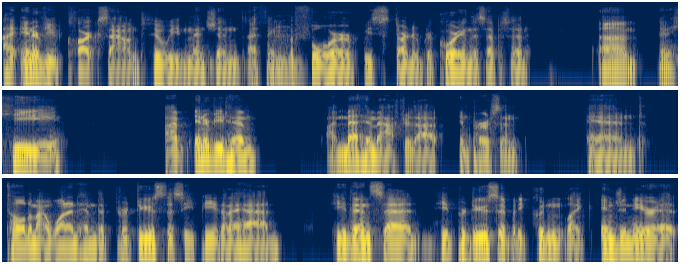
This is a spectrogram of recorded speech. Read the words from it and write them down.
i interviewed clark sound who we mentioned i think Mhm. before we started recording this episode. Um, and he i interviewed him i met him after that in person and told him i wanted him to produce the EP that i had. He then said he'd produce it but he couldn't like engineer it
